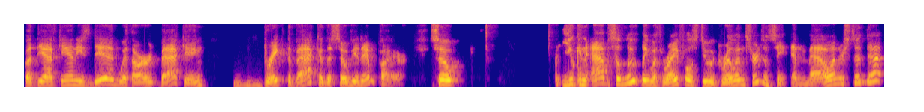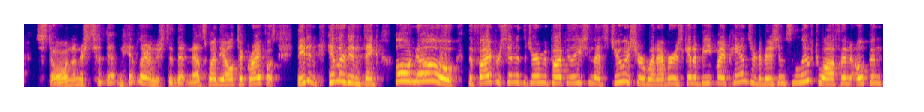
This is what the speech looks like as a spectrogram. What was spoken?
but the Afghanis did, with our backing, break the back of the Soviet Empire. So you can absolutely, with rifles, do a guerrilla insurgency. And Mao understood that, Stalin understood that, and Hitler understood that. And that's why they all took rifles. They didn't, Hitler didn't think, oh no, the 5% of the German population that's Jewish or whatever is going to beat my panzer divisions in Luftwaffe in open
